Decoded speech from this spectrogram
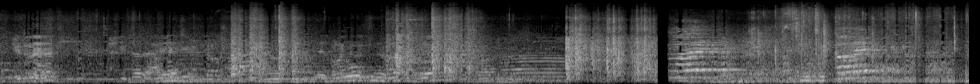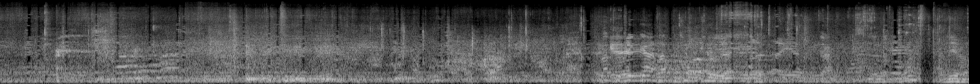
ਹੀਟਰ ਹੈ ਤੁਸੀਂ ਧਿਆਨ ਨਾਲ ਹਾਂ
